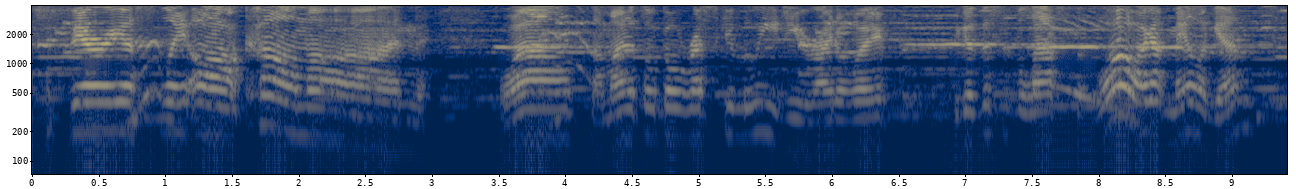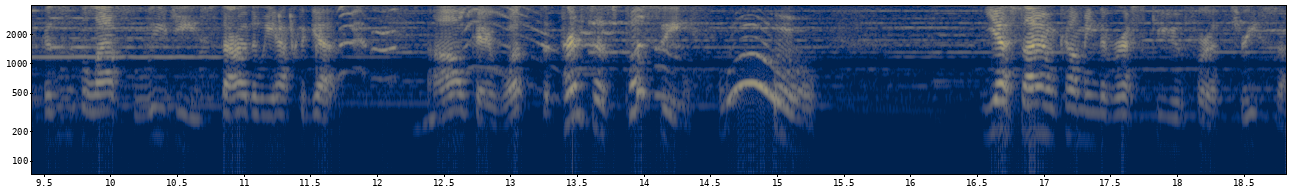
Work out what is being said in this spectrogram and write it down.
Seriously? Oh, come on. Well, I might as well go rescue Luigi right away. Because this is the last... Whoa, I got mail again. Because this is the last Luigi star that we have to get. Okay, what's the... Princess Pussy! Woo! Yes, I am coming to rescue you for a threesome.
